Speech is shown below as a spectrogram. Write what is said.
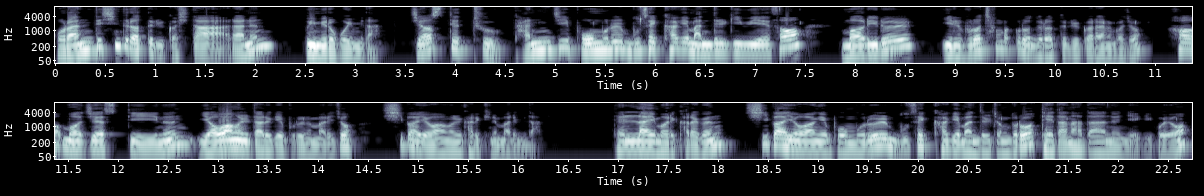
보란 듯이 늘어뜨릴 것이다. 라는 의미로 보입니다. just to, 단지 보물을 무색하게 만들기 위해서 머리를 일부러 창밖으로 늘어뜨릴 거라는 거죠. Her Majesty는 여왕을 다르게 부르는 말이죠. 시바 여왕을 가리키는 말입니다. 델라의 머리카락은 시바 여왕의 보물을 무색하게 만들 정도로 대단하다는 얘기고요.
